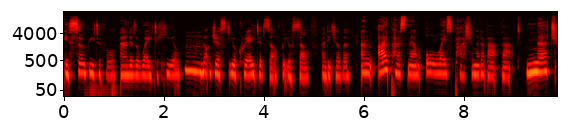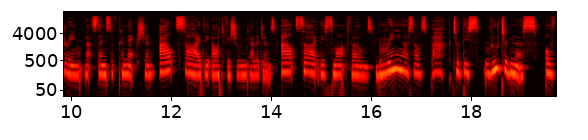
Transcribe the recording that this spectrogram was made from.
is so beautiful and is a way to heal hmm. not just your creative self, but yourself and each other. And I personally am always passionate about that, nurturing that sense of connection outside the artificial intelligence, outside these smartphones, bringing ourselves back to this rootedness of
